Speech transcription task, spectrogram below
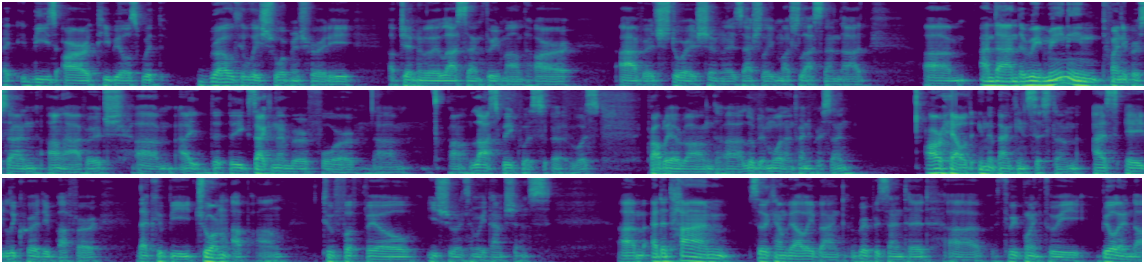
Right? These are T bills with relatively short maturity of generally less than three months. Our average duration is actually much less than that. Um, and then the remaining 20% on average, um, I, the, the exact number for um, uh, last week was, uh, was probably around uh, a little bit more than 20%, are held in the banking system as a liquidity buffer that could be drawn upon to fulfill issuance and redemptions. Um, at the time, Silicon Valley Bank represented uh, $3.3 billion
